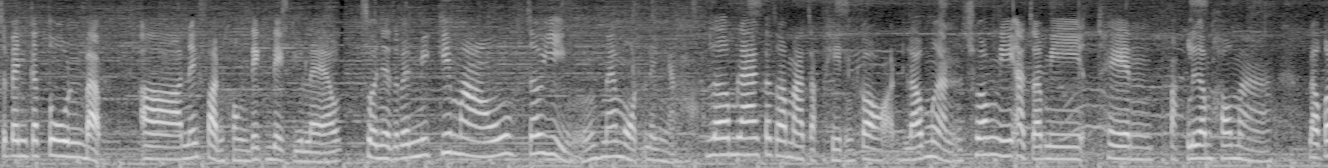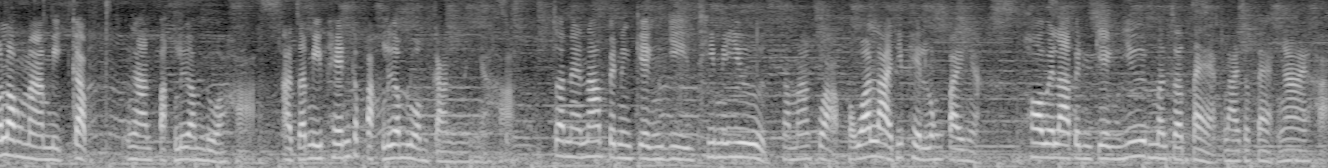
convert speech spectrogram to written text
จะเป็นการ์ตูนแบบในฝันของเด็กๆอยู่แล้ว ส่วนใหญ่จะเป็นมิกกี้เมาส์เจ้าหญิงแม่มดอะไรเงี้ยค่ะ เริ่มแรกก็จะมาจากเพนท์ก่อน แล้วเหมือนช่วงนี้อาจจะมีเทรนปักเลื่อมเข้ามา เราก็ลองมามิกกับงานปักเลื่อมดูค่ะ อาจจะมีเพ้นท์กับปักเลื่อมรวมกันอะไรอย่างเงี้ยค่ะ จะแนะนำเป็นกางเกงยีนที่ไม่ยืดซะมากกว่า เพราะว่าลายที่เพ้นท์ลงไปเนี่ย พอเวลาเป็นเกงยืดมันจะแตกลายจะแตกง่ายค่ะ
